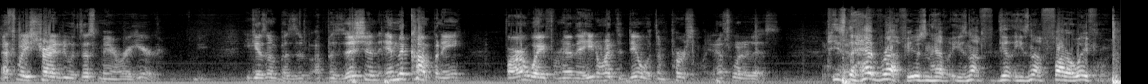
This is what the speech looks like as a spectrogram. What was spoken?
That's what he's trying to do with this man right here. He gives him a position in the company far away from him that he don't have to deal with him personally. That's what it is. He's the head ref. He doesn't have. He's not. He's not far away from him.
